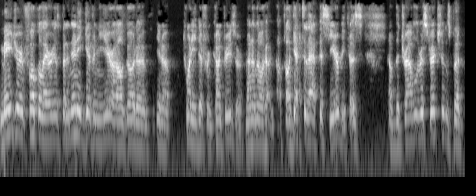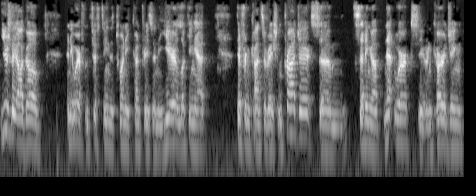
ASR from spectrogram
major focal areas, but in any given year, I'll go to, you know, 20 different countries, or I don't know if I'll get to that this year because of the travel restrictions, but usually I'll go anywhere from 15 to 20 countries in a year looking at different conservation projects, um, setting up networks, you know, encouraging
